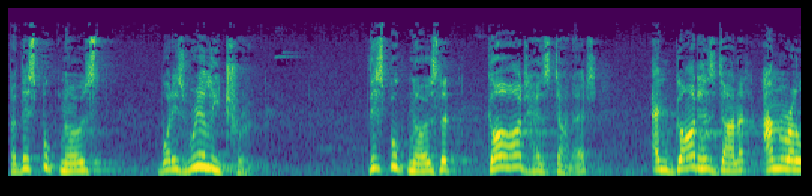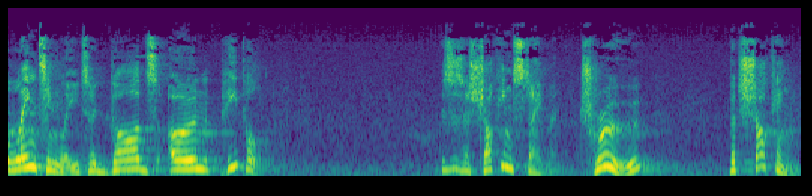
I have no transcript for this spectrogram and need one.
But this book knows what is really true. This book knows that God has done it and God has done it unrelentingly to God's own people. This is a shocking statement. True, but shocking.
